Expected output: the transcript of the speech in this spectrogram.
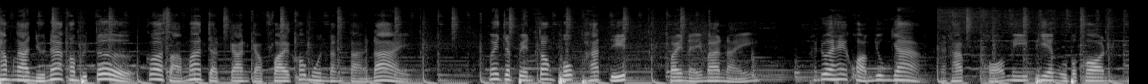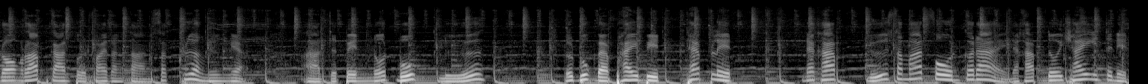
ทำงานอยู่หน้าคอมพิวเตอร์ ก็สามารถจัดการกับไฟล์ข้อมูลต่างๆได้ ไม่จะเป็นต้องพกฮาร์ดดิสก์ไปไหนมาไหน ด้วยให้ความยุ่งยากนะครับ ขอมีเพียงอุปกรณ์รองรับการเปิดไฟล์ต่างๆ สักเครื่องหนึ่งเนี่ย อาจจะเป็นโน้ตบุ๊กหรือโน้ตบุ๊กแบบไฮบริดแท็บเล็ตนะครับ หรือสมาร์ทโฟนก็ได้นะครับ โดยใช้อินเทอร์เน็ต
